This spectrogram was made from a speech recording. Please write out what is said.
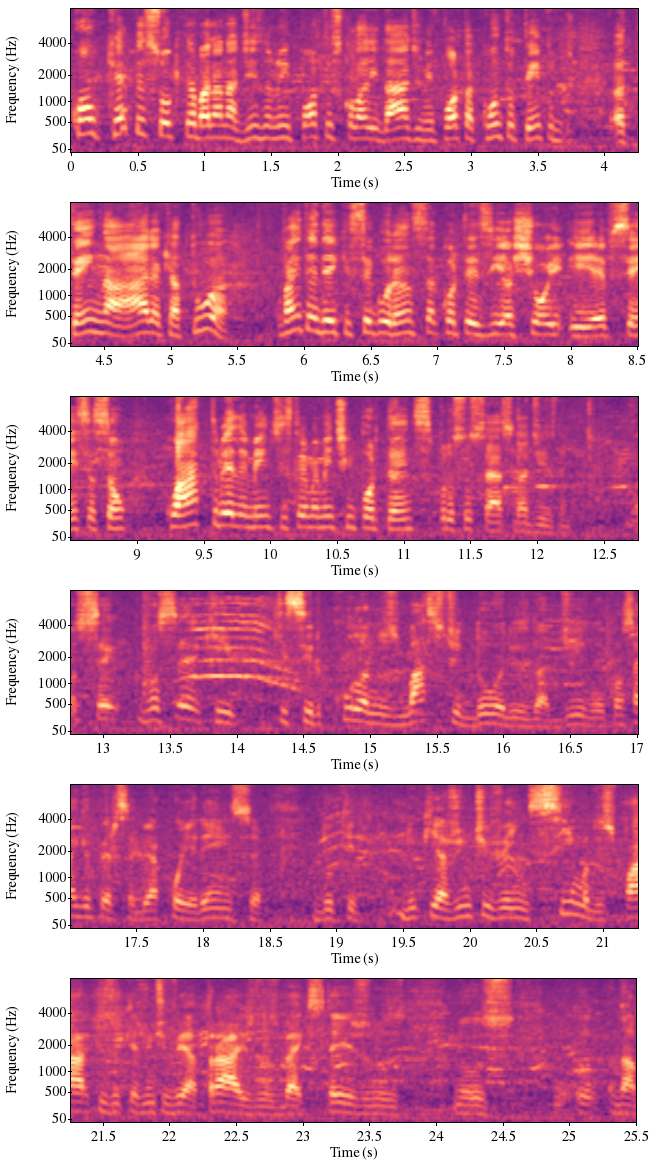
Qualquer pessoa que trabalhar na Disney, não importa a escolaridade, não importa quanto tempo uh, tem na área que atua, vai entender que segurança, cortesia, show e eficiência são quatro elementos extremamente importantes para o sucesso da Disney. Você, você que, que circula nos bastidores da Disney, consegue perceber a coerência do que, do que a gente vê em cima dos parques, do que a gente vê atrás, nos backstage, nos, nos na,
